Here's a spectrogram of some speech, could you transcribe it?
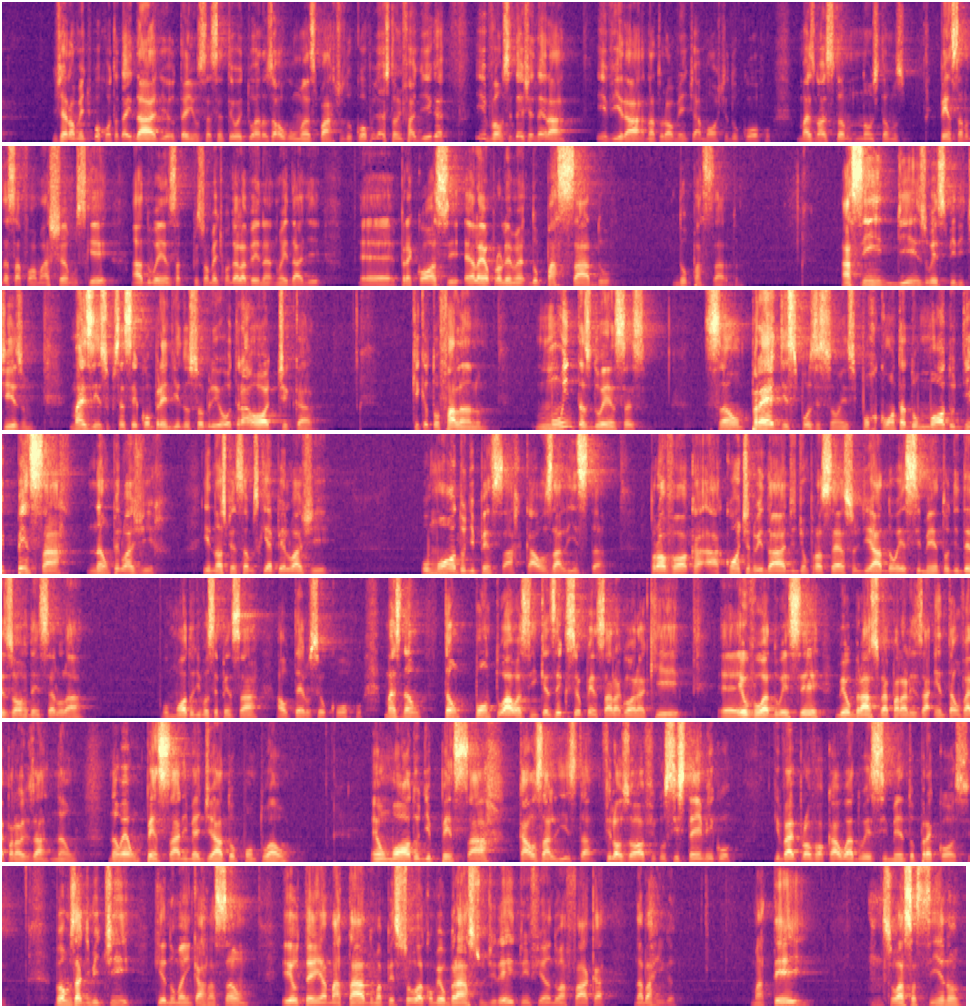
geralmente por conta da idade. Eu tenho 68 anos, algumas partes do corpo já estão em fadiga e vão se degenerar e virá naturalmente a morte do corpo. Mas nós estamos, não estamos pensando dessa forma, achamos que a doença, principalmente quando ela vem na, numa idade é, precoce, ela é o problema do passado. Do passado. Assim diz o Espiritismo. Mas isso precisa ser compreendido sobre outra ótica. O que, que eu estou falando? Muitas doenças são predisposições por conta do modo de pensar, não pelo agir. E nós pensamos que é pelo agir. O modo de pensar causalista provoca a continuidade de um processo de adoecimento de desordem celular. O modo de você pensar altera o seu corpo. Mas não tão pontual assim. Quer dizer que se eu pensar agora que é, eu vou adoecer, meu braço vai paralisar, então vai paralisar? Não. Não é um pensar imediato ou pontual. É um modo de pensar causalista, filosófico, sistêmico, que vai provocar o adoecimento precoce. Vamos admitir que numa encarnação eu tenha matado uma pessoa com meu braço direito enfiando uma faca na barriga. Matei, sou assassino.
